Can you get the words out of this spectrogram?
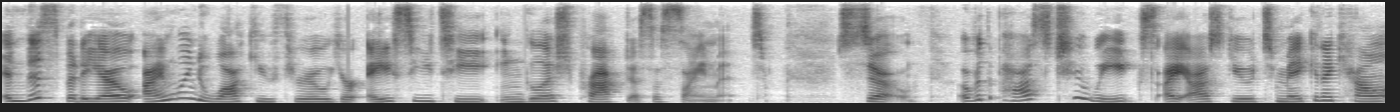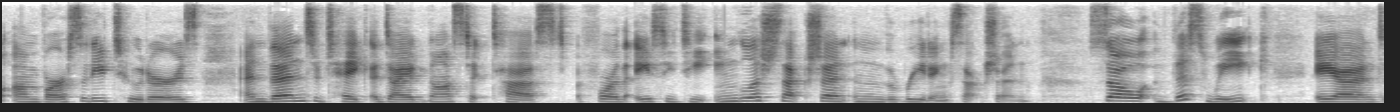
In this video, I'm going to walk you through your ACT English practice assignment. So, over the past two weeks, I asked you to make an account on Varsity Tutors and then to take a diagnostic test for the ACT English section and the reading section. So, this week, and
